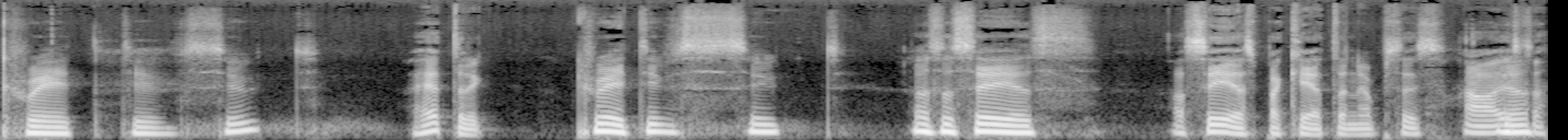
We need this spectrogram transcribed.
Creative Suit? Vad hette det? Creative Suit. Alltså CS. Ja, CS-paketen, ja precis. Ja, just Ja.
